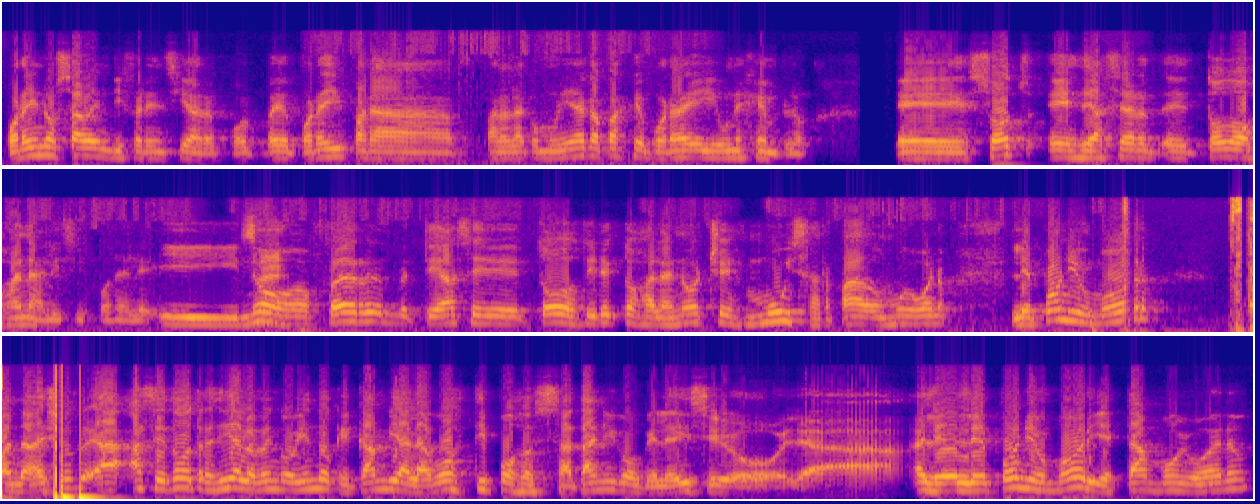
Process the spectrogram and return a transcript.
Por ahí no saben diferenciar. Por, eh, por ahí para, para la comunidad capaz que por ahí un ejemplo eh, SOT es de hacer eh, todos análisis, ponele. Y no, Fer te hace todos directos a la noche, es muy zarpado, muy bueno. Le pone humor. Cuando yo hace dos o tres días lo vengo viendo que cambia la voz tipo satánico que le dice hola. Le, pone humor y está muy bueno.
